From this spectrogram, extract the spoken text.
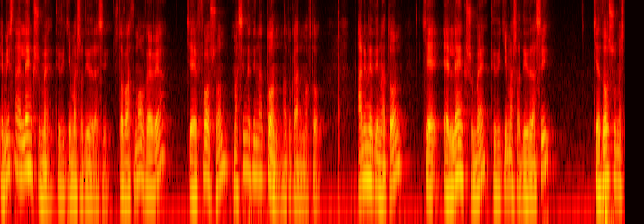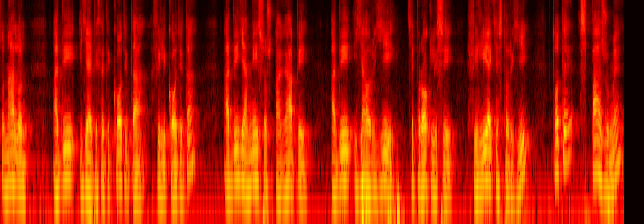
Εμείς θα ελέγξουμε τη δική μας αντίδραση, στο βαθμό βέβαια και εφόσον μας είναι δυνατόν να το κάνουμε αυτό. Αν είναι δυνατόν και ελέγξουμε τη δική μας αντίδραση και δώσουμε στον άλλον αντί για επιθετικότητα φιλικότητα, αντί για μίσος αγάπη, αντί για οργή και πρόκληση φιλία και στοργή, τότε σπάζουμε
